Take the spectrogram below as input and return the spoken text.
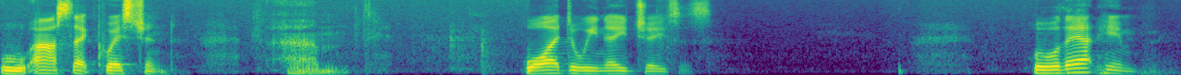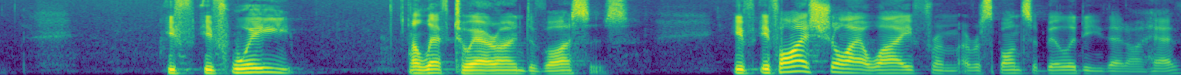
will ask that question um, why do we need Jesus? Well, without Him, if, if we are left to our own devices, if, if I shy away from a responsibility that I have,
